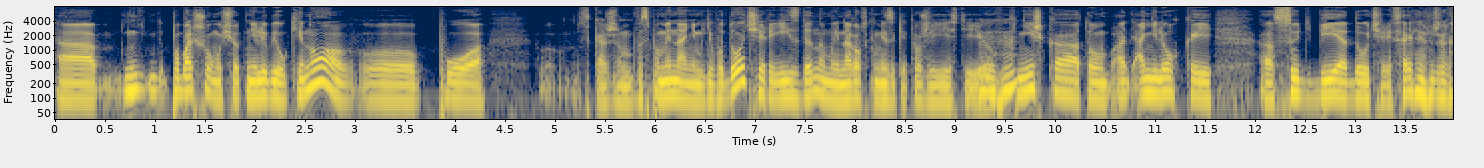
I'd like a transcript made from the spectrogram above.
н- по большому счету, не любил кино э, по э, скажем, воспоминаниям его дочери, изданным, и на русском языке тоже есть ее Мгм. книжка о том, о, о нелегкой э, судьбе дочери Селлинджера.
